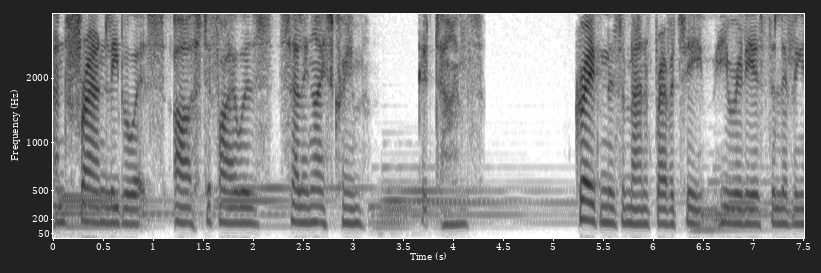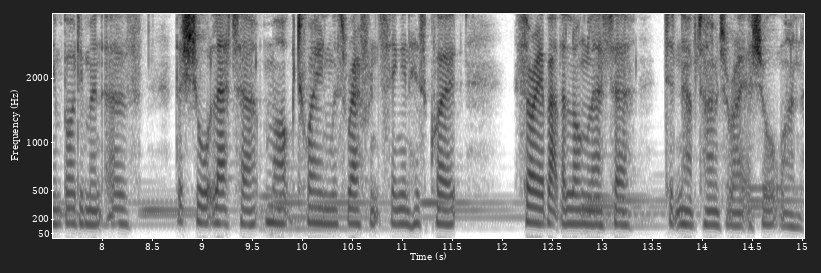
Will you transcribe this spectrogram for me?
and Fran Lebowitz asked if I was selling ice cream. Good times. Graydon is a man of brevity. He really is the living embodiment of the short letter Mark Twain was referencing in his quote Sorry about the long letter, didn't have time to write a short one.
